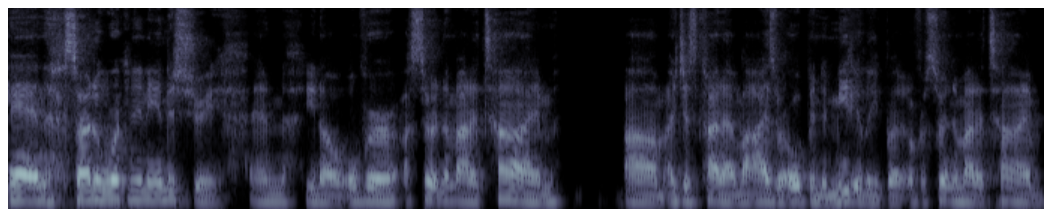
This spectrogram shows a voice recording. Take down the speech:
and started working in the industry. And you know, over a certain amount of time, um, I just kind of my eyes were opened immediately. But over a certain amount of time,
